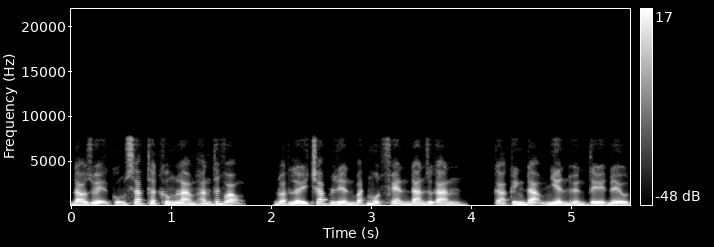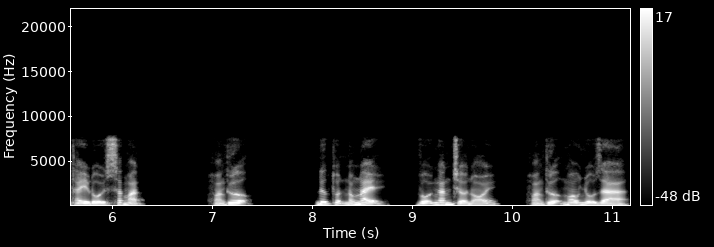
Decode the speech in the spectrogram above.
Đào duệ cũng xác thật không làm hắn thất vọng, đoạt lấy chắp liền bắt một phen đan dược ăn, cả kinh đạm nhiên huyền tế đều thay đổi sắc mặt. Hoàng thượng, Đức Thuận nóng nảy, vội ngăn trở nói, Hoàng thượng mau nhổ ra,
